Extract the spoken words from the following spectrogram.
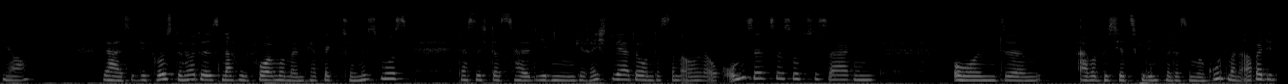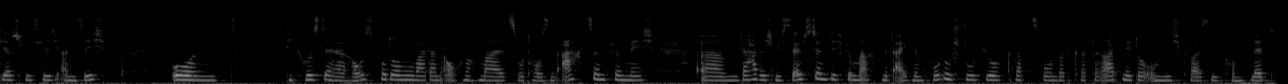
ja? Ja, also die größte Hürde ist nach wie vor immer mein Perfektionismus dass ich das halt jedem gerecht werde und das dann auch, auch umsetze sozusagen. Und ähm, aber bis jetzt gelingt mir das immer gut. Man arbeitet ja schließlich an sich. Und die größte Herausforderung war dann auch nochmal 2018 für mich. Ähm, da habe ich mich selbstständig gemacht mit eigenem Fotostudio, knapp 200 Quadratmeter, um mich quasi komplett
